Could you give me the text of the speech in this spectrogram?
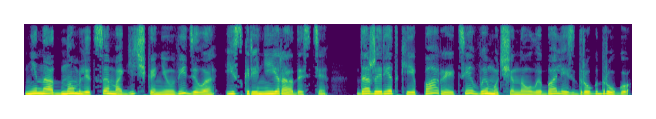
ни на одном лице магичка не увидела искренней радости. Даже редкие пары, те вымученно улыбались друг другу,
